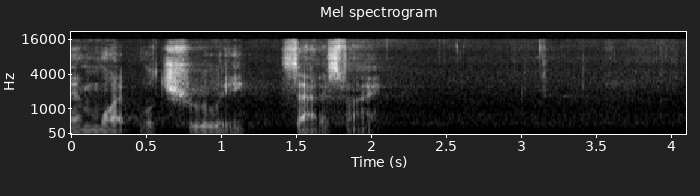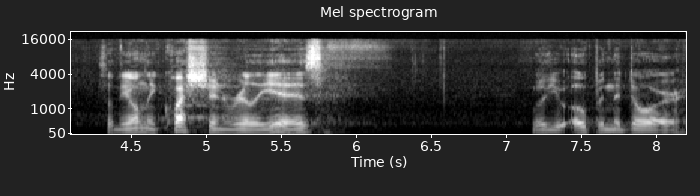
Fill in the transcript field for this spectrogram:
am what will truly satisfy. So the only question really is will you open the door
